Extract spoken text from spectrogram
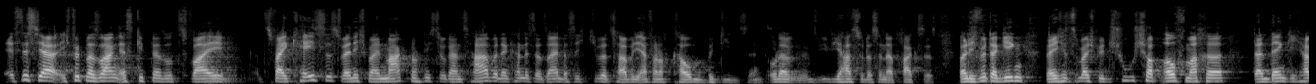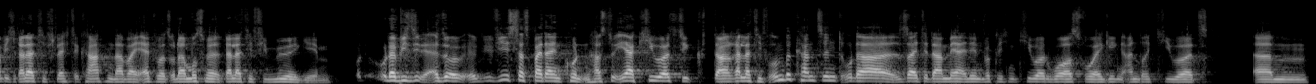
es ist ja, ich würde mal sagen, es gibt ja so zwei zwei Cases, wenn ich meinen Markt noch nicht so ganz habe, dann kann es ja sein, dass ich Keywords habe, die einfach noch kaum bedient sind. Oder wie, wie hast du das in der Praxis? Weil ich würde dagegen, wenn ich jetzt zum Beispiel einen Schuhshop aufmache, dann denke ich, habe ich relativ schlechte Karten dabei AdWords oder muss mir relativ viel Mühe geben. Oder wie, also, wie ist das bei deinen Kunden? Hast du eher Keywords, die da relativ unbekannt sind oder seid ihr da mehr in den wirklichen Keyword Wars, wo ihr gegen andere Keywords ähm,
